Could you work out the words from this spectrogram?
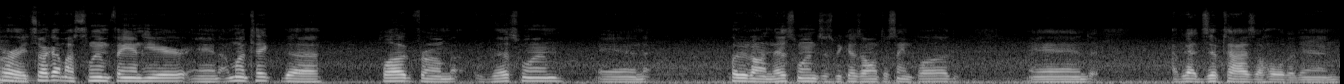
All right, so I got my slim fan here and I'm gonna take the plug from this one and put it on this one just because I want the same plug. And I've got zip ties to hold it in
